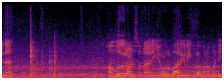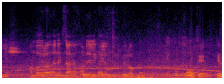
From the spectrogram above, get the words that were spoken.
என்ன? ஐம்பது ரூபான்னு சொன்னால் நீங்கள் ஒரு பார்கெனிங் கூட பண்ண மாட்டீங்க. ஐம்பது ரூபா தானே இந்தாங்க அப்படி சொல்லி கையில் கொடுத்துட்டு போயிடுவாப்புல ஓகே. இது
